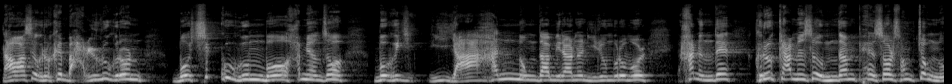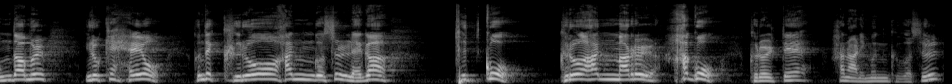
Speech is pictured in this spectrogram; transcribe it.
나와서 그렇게 말로 그런 뭐 19금 뭐 하면서 뭐 그 야한 농담이라는 이름으로 뭘 하는데 그렇게 하면서 음담 패설 성적 농담을 이렇게 해요. 근데 그러한 것을 내가 듣고 그러한 말을 하고 그럴 때 하나님은 그것을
